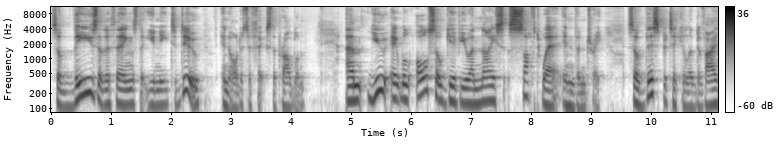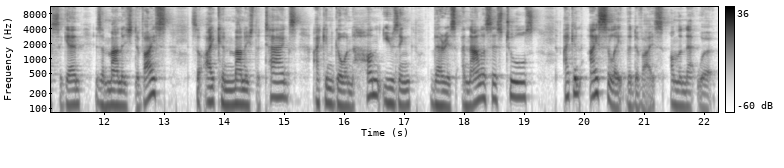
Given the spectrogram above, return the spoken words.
So these are the things that you need to do in order to fix the problem. Um, you, it will also give you a nice software inventory. So this particular device, again, is a managed device. So I can manage the tags. I can go and hunt using various analysis tools. I can isolate the device on the network.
